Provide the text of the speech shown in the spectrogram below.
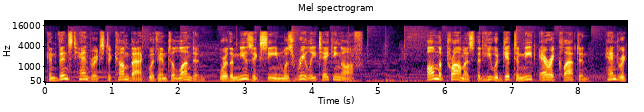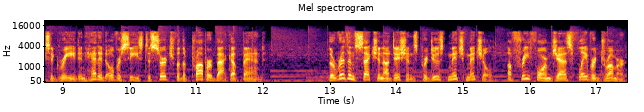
convinced Hendrix to come back with him to London, where the music scene was really taking off. On the promise that he would get to meet Eric Clapton, Hendrix agreed and headed overseas to search for the proper backup band. The rhythm section auditions produced Mitch Mitchell, a freeform jazz-flavored drummer,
